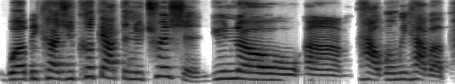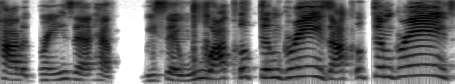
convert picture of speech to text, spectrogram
Well, because you cook out the nutrition. You know um, how when we have a pot of greens that have, we say, "Ooh, I cooked them greens. I cooked them greens.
